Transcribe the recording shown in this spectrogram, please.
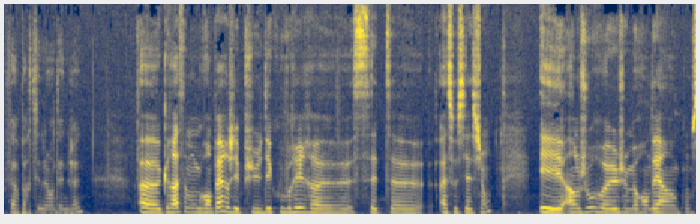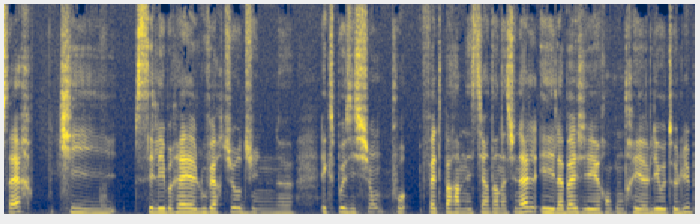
faire partie de l'antenne jeune? Euh, grâce à mon grand-père, j'ai pu découvrir euh, cette euh, association. Et un jour, je me rendais à un concert qui célébrait l'ouverture d'une exposition pour, faite par Amnesty International. Et là-bas, j'ai rencontré Léo Tolub,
